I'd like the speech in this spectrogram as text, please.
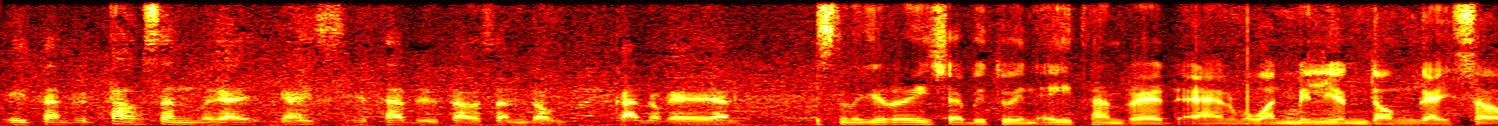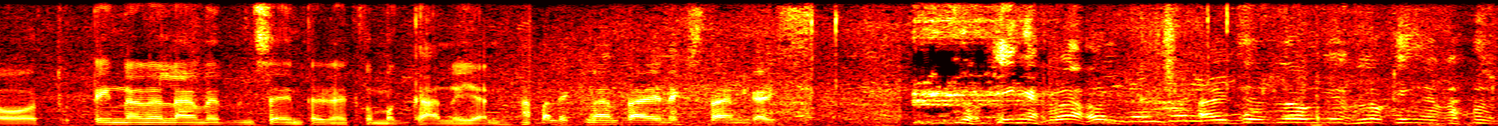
800,000 guy- guys. 800,000 dong. Kano kaya yan? So, nag-range siya between 800 and 1 million dong guys. So, tingnan na lang natin sa internet kung magkano yan. Balik lang tayo next time guys. looking around. I'm just looking, looking around.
